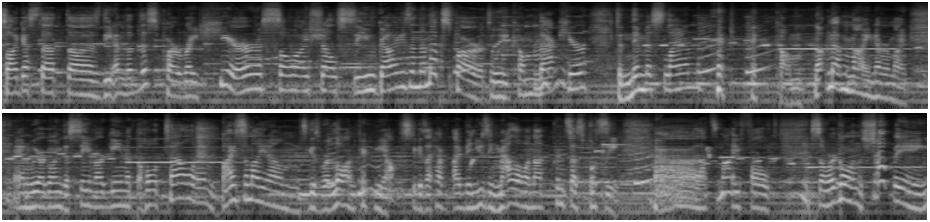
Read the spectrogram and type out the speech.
So I guess that uh, is the end of this part right here. So I shall see you guys in the next part. We come back here to Nimbus Land. come. No, never mind, never mind. And we are going to save our game at the hotel and buy some items because we're low on pick-me-ups because I have I've been using Mallow and not Princess Pussy. Ah, that's my fault. So we're going shopping.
